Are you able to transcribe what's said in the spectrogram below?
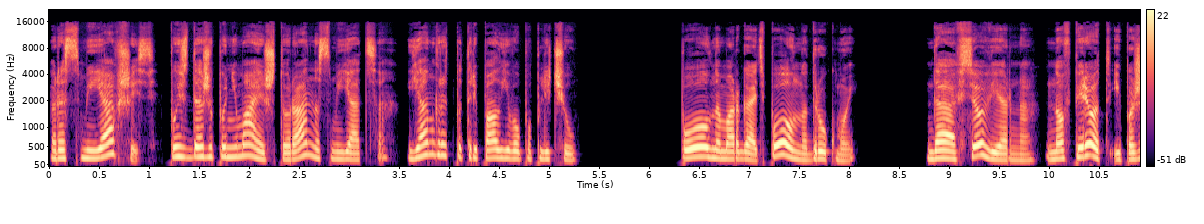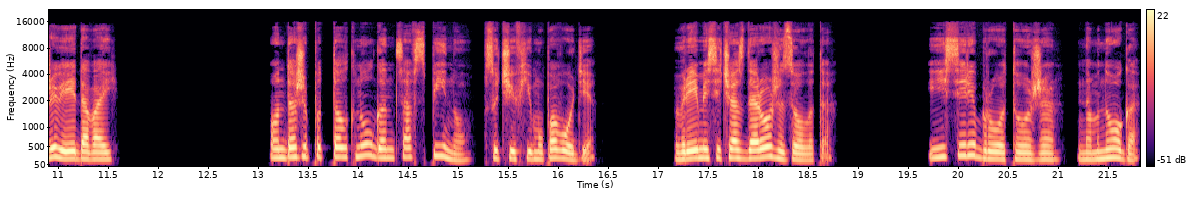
Рассмеявшись, пусть даже понимаешь, что рано смеяться, Янград потрепал его по плечу. «Полно моргать, полно, друг мой. Да, все верно, но вперед и поживей давай. Он даже подтолкнул гонца в спину, всучив ему поводья. Время сейчас дороже золота. И серебро тоже, намного.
